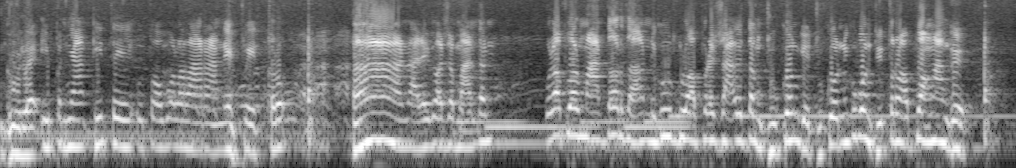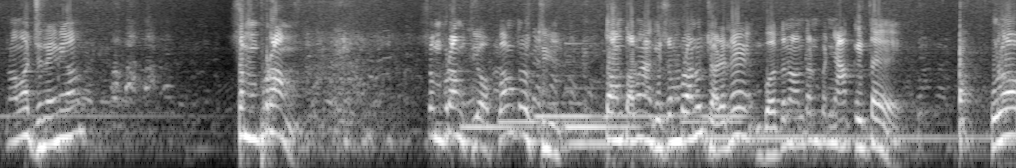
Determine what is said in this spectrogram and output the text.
goleki penyakite utawa lelarane Petruk? Ah, nalika semanten kula pun matur ta niku kula presake teng dukun nggih dukun niku pun diteropong nggih. Nama jenenge Semprong. semprong diobong terus ditonton ngangge semprong niku jarene mboten wonten penyakite. Kula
